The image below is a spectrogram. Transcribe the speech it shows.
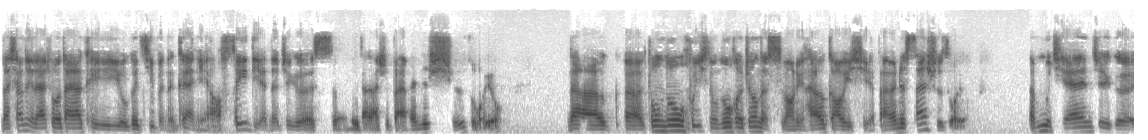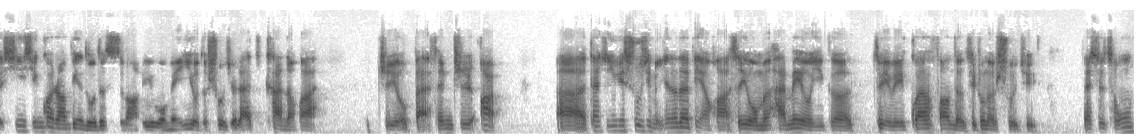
那相对来说，大家可以有个基本的概念啊，非典的这个死亡率大概是百分之十左右，那呃中东呼吸系统综合征的死亡率还要高一些，百分之三十左右。那目前这个新型冠状病毒的死亡率，我们已有的数据来看的话，只有百分之二啊。但是因为数据每天都在变化，所以我们还没有一个最为官方的最终的数据。但是从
